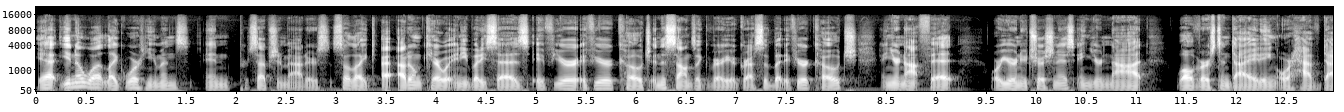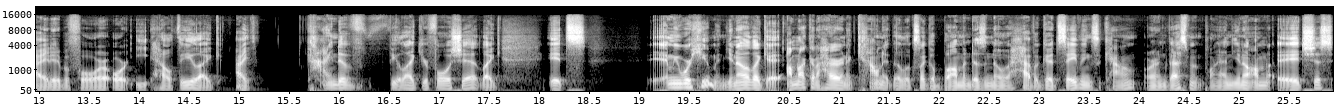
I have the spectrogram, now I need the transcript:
Yeah, you know what? Like we're humans, and perception matters. So like, I, I, don't care what anybody says. If you're if you're a coach, and this sounds like very aggressive, but if you're a coach and you're not fit, or you're a nutritionist and you're not well versed in dieting, or have dieted before, or eat healthy, like I kind of feel like you're full of shit. Like it's. I mean, we're human, you know. Like, I'm not going to hire an accountant that looks like a bum and doesn't know have a good savings account or investment plan. You know, I'm. It's just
